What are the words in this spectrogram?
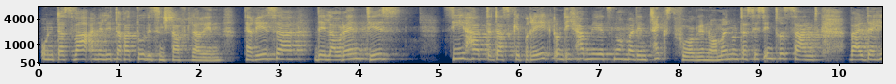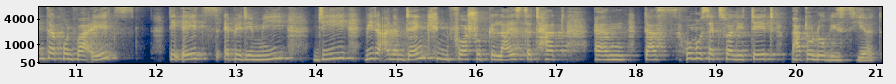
Und das war eine Literaturwissenschaftlerin, Teresa de Laurentiis. Sie hat das geprägt und ich habe mir jetzt nochmal den Text vorgenommen und das ist interessant, weil der Hintergrund war AIDS die AIDS-Epidemie, die wieder einem Denken Vorschub geleistet hat, ähm, das Homosexualität pathologisiert.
